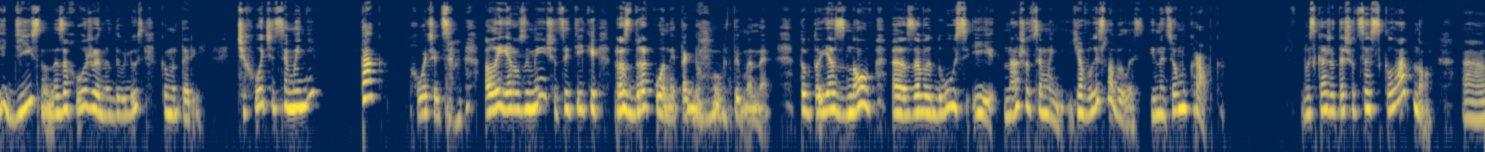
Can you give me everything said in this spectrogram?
я дійсно не заходжу і не дивлюсь коментарі. Чи хочеться мені? Так, хочеться. Але я розумію, що це тільки роздраконить, так би мовити, мене. Тобто я знов е, заведусь, і нащо це мені? Я висловилась, і на цьому крапка. Ви скажете, що це складно е,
